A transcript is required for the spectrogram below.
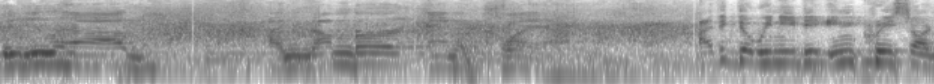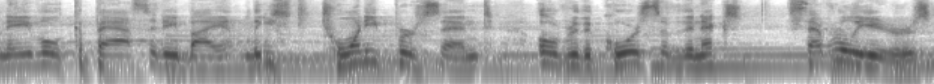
Do you have a number and a plan? I think that we need to increase our naval capacity by at least 20% over the course of the next several years.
